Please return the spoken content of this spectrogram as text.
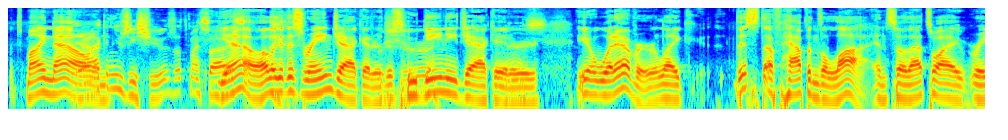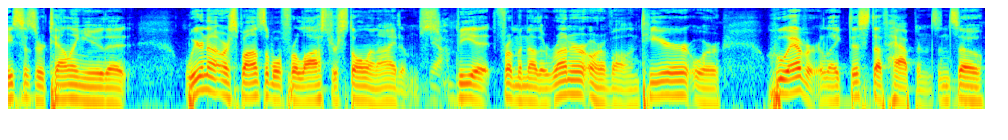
it's mine now. Yeah, I can use these shoes. That's my size. Yeah, well, look at this rain jacket or this sure. Houdini jacket Yes. or you know whatever. Like this stuff happens a lot, and so that's why races are telling you that we're not responsible for lost or stolen items, Yeah. be it from another runner or a volunteer or whoever. Like this stuff happens, and so.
